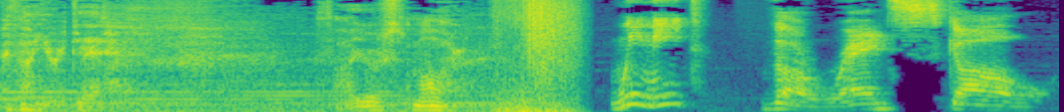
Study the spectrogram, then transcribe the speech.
I thought you were dead. I thought you were smaller. we meet the Red Skull.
